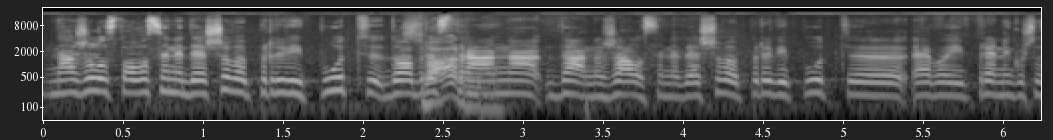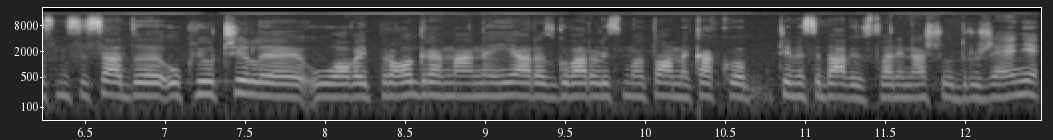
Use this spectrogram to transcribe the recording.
Nažalost, ovo se ne dešava prvi put. Dobra Svarno? strana, da, nažalost se ne dešava prvi put. E, evo i pre nego što smo se sad uključile u ovaj program, Ana i ja razgovarali smo o tome kako, čime se bavi u stvari naše udruženje.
